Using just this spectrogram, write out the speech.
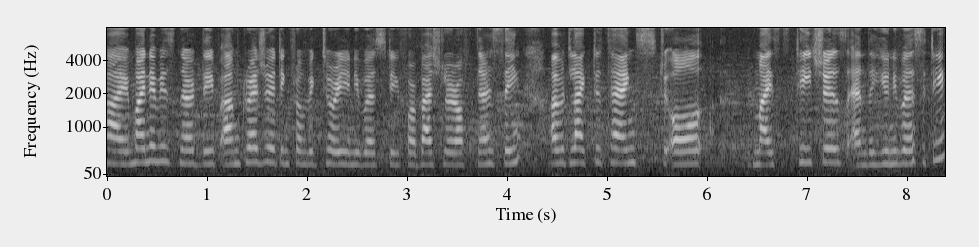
Hi, my name is Nardeep. I'm graduating from Victoria University for Bachelor of Nursing. I would like to thanks to all my teachers and the university.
